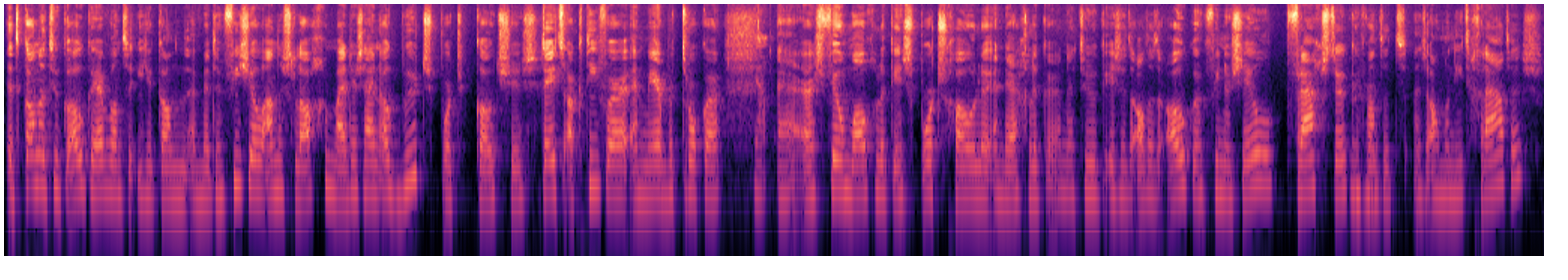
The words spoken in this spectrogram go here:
Het kan natuurlijk ook, hè, want je kan met een fysio aan de slag. Maar er zijn ook buurtsportcoaches steeds actiever en meer betrokken. Ja. Uh, er is veel mogelijk in sportscholen en dergelijke. Natuurlijk is het altijd ook een financieel vraagstuk, mhm. want het is allemaal niet gratis.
